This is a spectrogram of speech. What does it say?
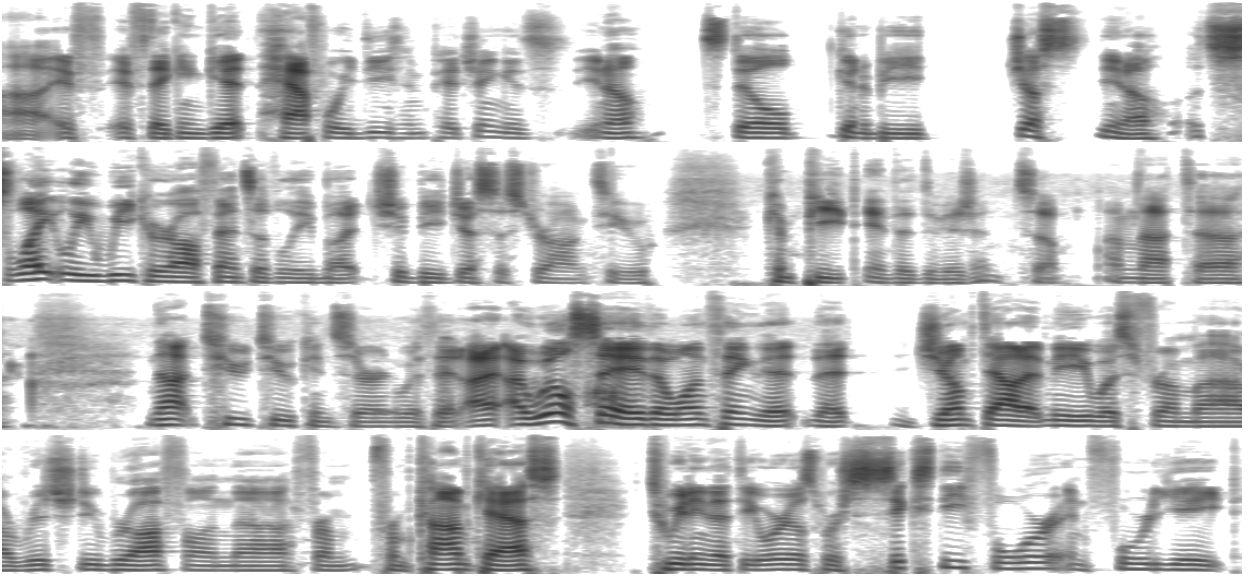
uh, if if they can get halfway decent pitching, is you know still going to be just you know slightly weaker offensively, but should be just as strong to compete in the division. So I'm not uh, not too too concerned with it. I, I will say the one thing that, that jumped out at me was from uh, Rich Dubroff on uh, from from Comcast tweeting that the Orioles were 64 and 48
